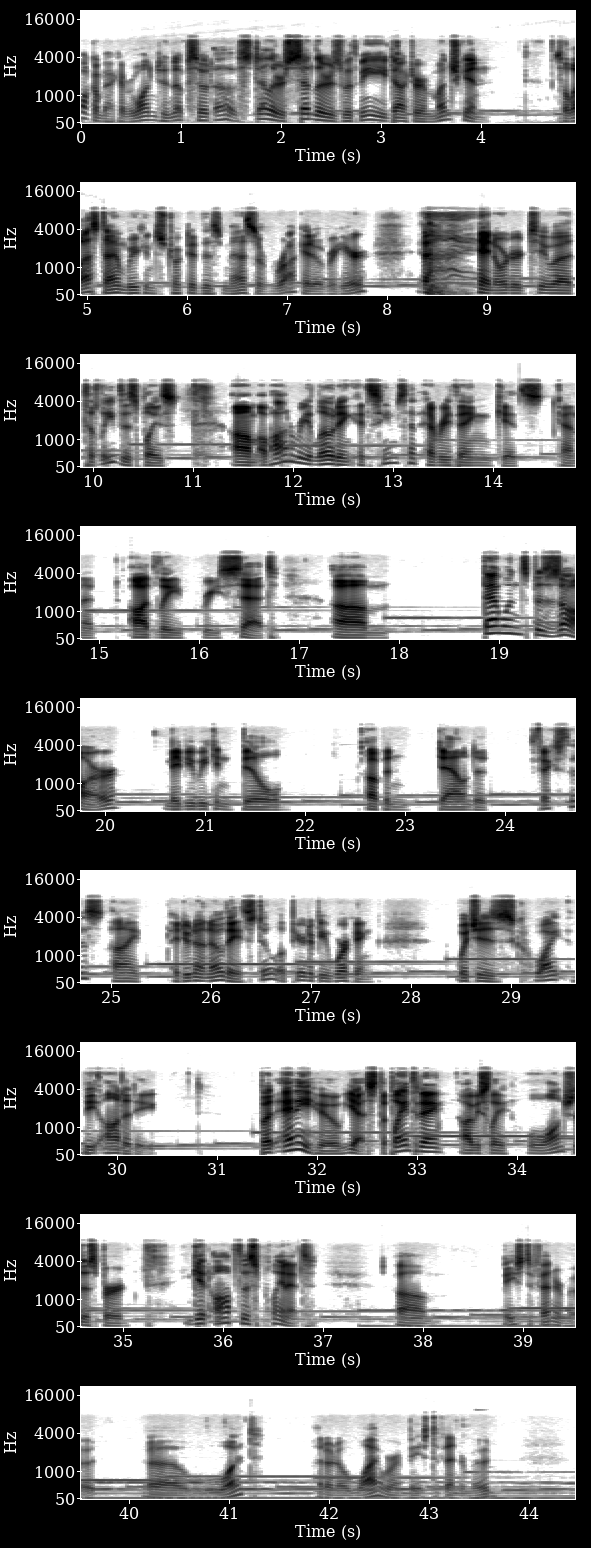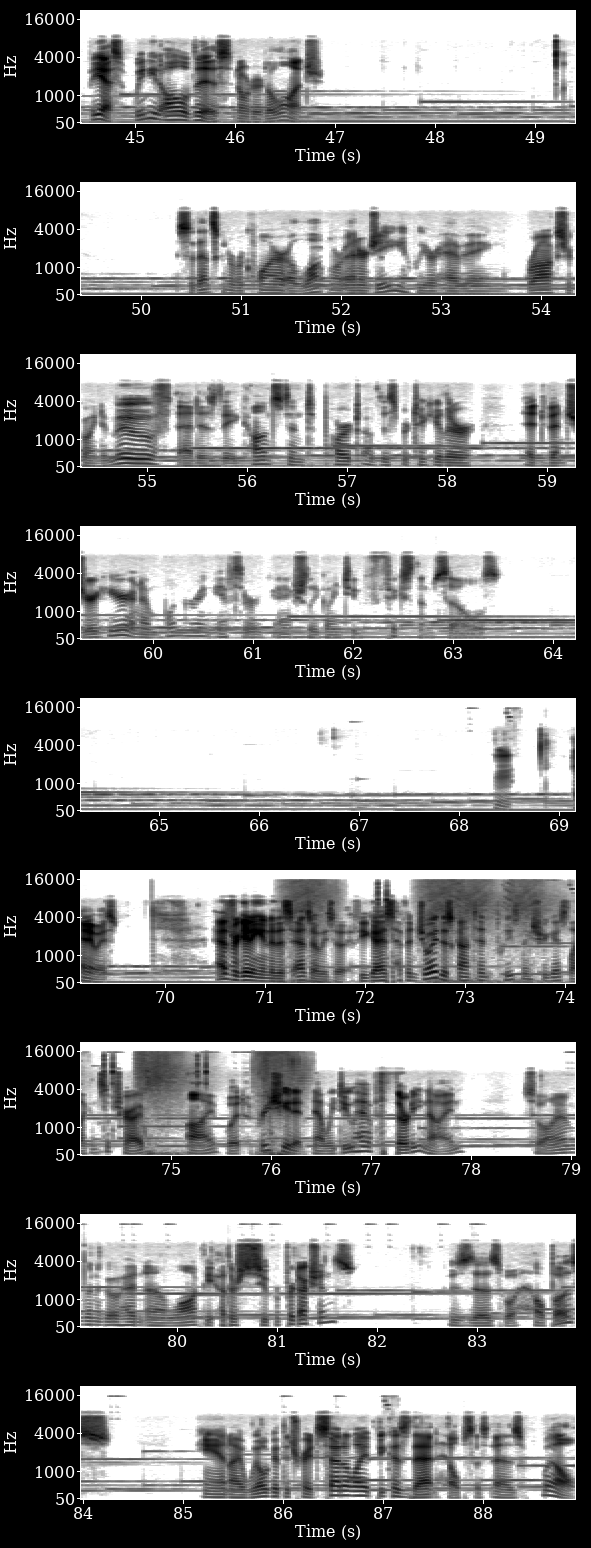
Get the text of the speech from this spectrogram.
Welcome back, everyone, to an episode of Stellar Settlers with me, Dr. Munchkin. So last time we constructed this massive rocket over here in order to uh, to leave this place. Um, upon reloading, it seems that everything gets kind of oddly reset. Um, that one's bizarre. Maybe we can build up and down to fix this? I, I do not know. They still appear to be working, which is quite the oddity. But anywho, yes, the plan today, obviously, launch this bird, get off this planet. Um, base defender mode. Uh, what? I don't know why we're in base defender mode. But yes, we need all of this in order to launch. So that's going to require a lot more energy. We are having rocks are going to move. That is the constant part of this particular adventure here, and I'm wondering if they're actually going to fix themselves. Hmm. Anyways, as we're getting into this, as always, if you guys have enjoyed this content, please make sure you guys like and subscribe. I would appreciate it. Now, we do have 39, so I'm going to go ahead and unlock the other super productions, because those will help us. And I will get the trade satellite because that helps us as well.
